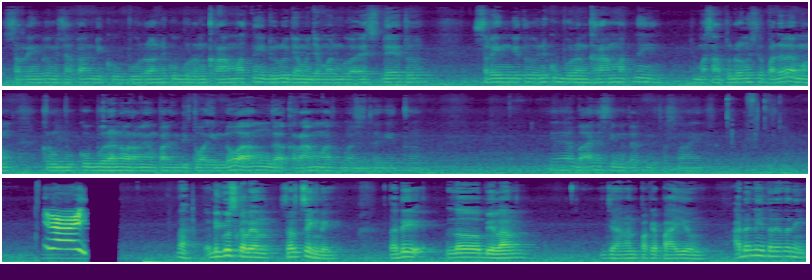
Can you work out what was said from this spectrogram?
Sering tuh misalkan di kuburan ini kuburan keramat nih dulu zaman zaman gua SD tuh sering gitu ini kuburan keramat nih cuma satu doang sih padahal emang kuburan orang yang paling dituain doang nggak keramat maksudnya gitu ya banyak sih mitos-mitos lain Nah, ini gue sekalian searching nih. Tadi lo bilang jangan pakai payung. Ada nih ternyata nih.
